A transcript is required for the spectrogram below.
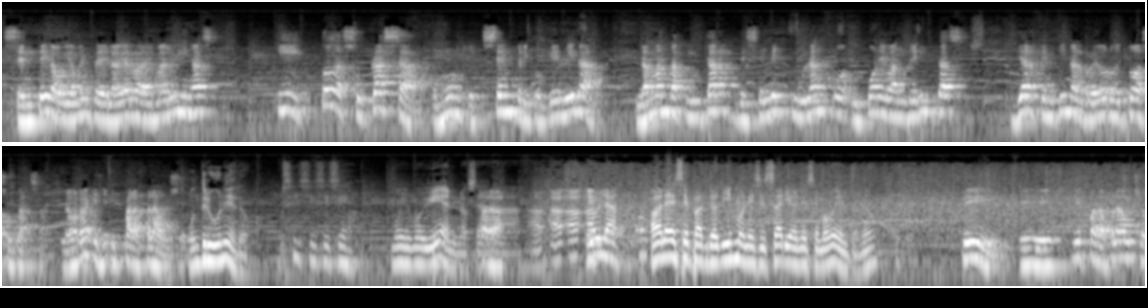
se entera obviamente de la guerra de Malvinas y toda su casa, como un excéntrico que él era, la manda a pintar de celeste y blanco y pone banderitas de Argentina alrededor de toda su casa. La verdad que es para aplauso. Un tribunero. Sí, sí, sí, sí. Muy, muy bien. O sea, habla, habla de ese patriotismo necesario en ese momento, ¿no? Sí, eh, es para aplauso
